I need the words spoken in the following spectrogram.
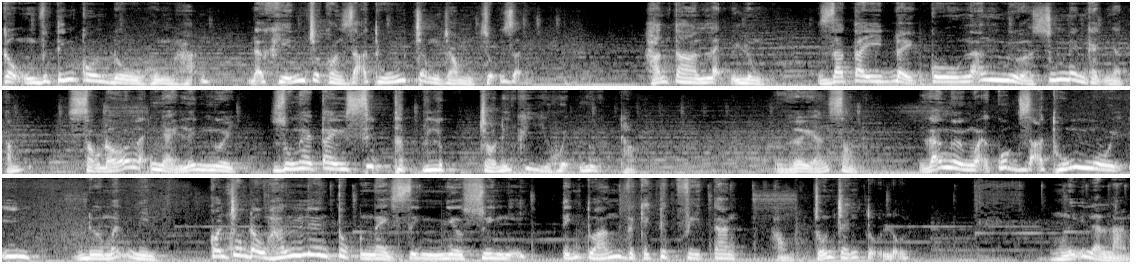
cộng với tính côn đồ hung hãn đã khiến cho con dã thú trong dòng trỗi dậy. Hắn ta lạnh lùng, ra tay đẩy cô ngã ngửa xuống lên gạch nhà tắm, sau đó lại nhảy lên người, dùng hai tay siết thật lực cho đến khi Huệ ngưng thở. Gây án xong, gã người ngoại quốc dã thú ngồi im, đưa mắt nhìn, còn trong đầu hắn liên tục nảy sinh nhiều suy nghĩ, tính toán về cách thức phi tang, hòng trốn tránh tội lỗi. Nghĩ là làm,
